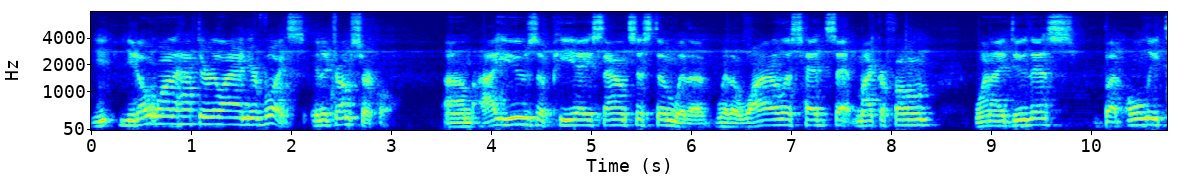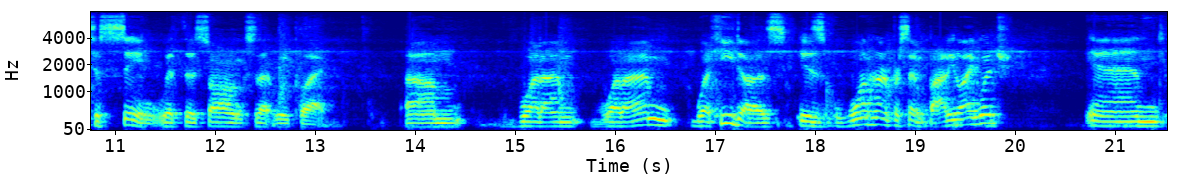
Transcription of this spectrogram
You, you don't want to have to rely on your voice in a drum circle. Um, I use a PA sound system with a with a wireless headset microphone when I do this, but only to sing with the songs that we play. Um, what I'm what I'm what he does is 100% body language, and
